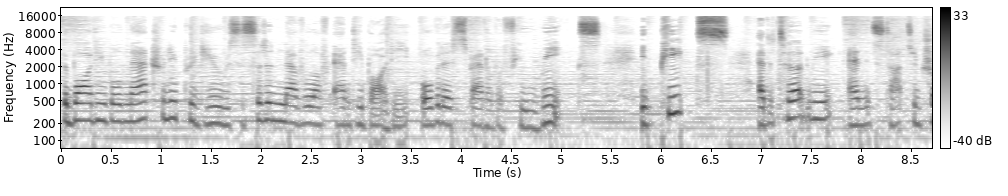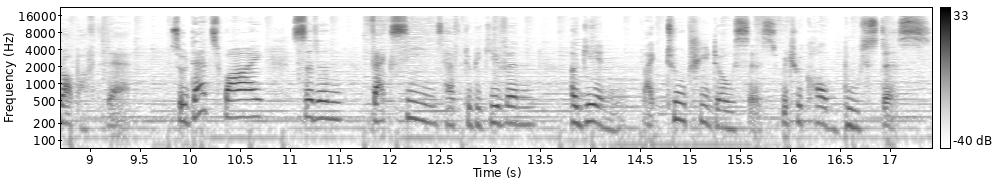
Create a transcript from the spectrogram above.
the body will naturally produce a certain level of antibody over the span of a few weeks. It peaks at the third week and it starts to drop after that. So that's why certain vaccines have to be given again, like two, three doses, which we call boosters.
